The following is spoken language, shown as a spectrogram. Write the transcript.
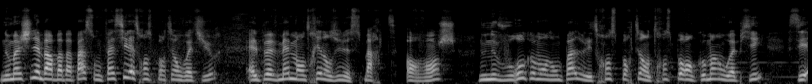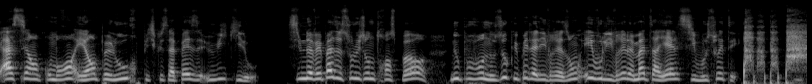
Nos machines à barbe à papa sont faciles à transporter en voiture, elles peuvent même entrer dans une Smart. En revanche, nous ne vous recommandons pas de les transporter en transport en commun ou à pied, c'est assez encombrant et un peu lourd puisque ça pèse 8 kg. Si vous n'avez pas de solution de transport, nous pouvons nous occuper de la livraison et vous livrer le matériel si vous le souhaitez. Papa.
